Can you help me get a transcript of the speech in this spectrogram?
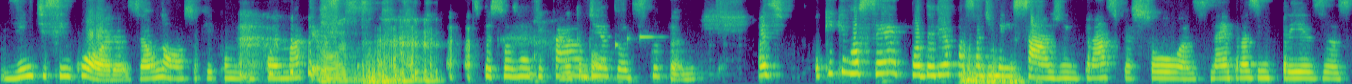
25 horas. É o nosso aqui com, com o Matheus. Nossa. As pessoas vão ficar Muito o bom. dia todo escutando. Mas o que, que você poderia passar de mensagem para as pessoas, né, para as empresas,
